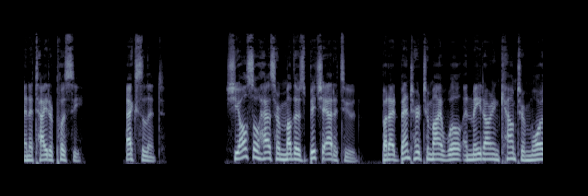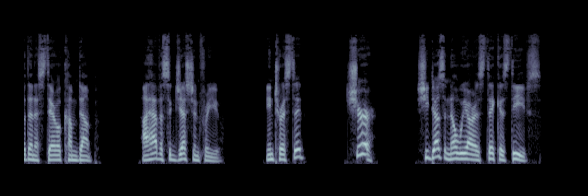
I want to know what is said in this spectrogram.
and a tighter pussy. Excellent. She also has her mother's bitch attitude, but I bent her to my will and made our encounter more than a sterile cum dump. I have a suggestion for you. Interested? Sure. She doesn't know we are as thick as thieves.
